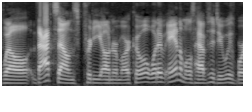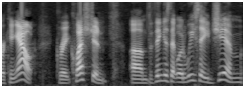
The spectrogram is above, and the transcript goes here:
Well, that sounds pretty unremarkable. What have animals have to do with working out? Great question. Um, the thing is that when we say gym,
